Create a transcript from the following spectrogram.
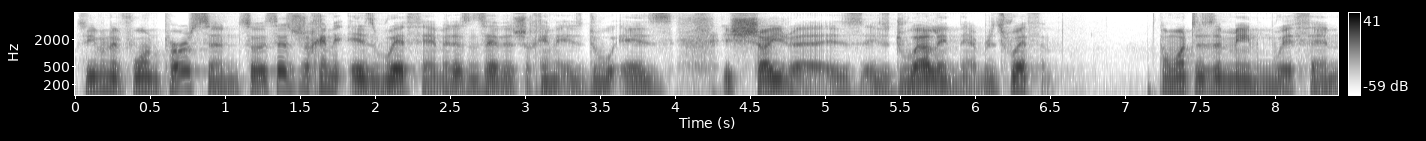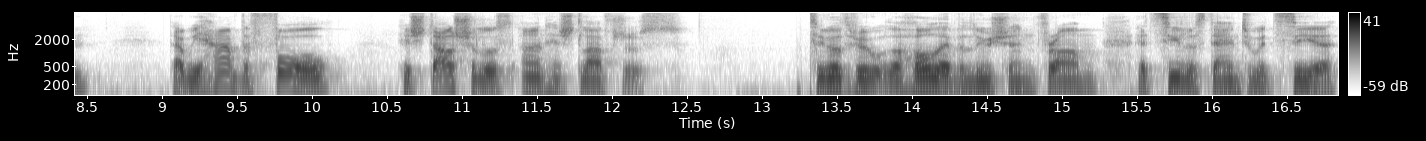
So even if one person, so it says Shekhinah is with him. It doesn't say that Shekhinah is is is Shaira, is is dwelling there, but it's with him. And what does it mean with him? That we have the full Hishtalshalus and Hishtlavshus to go through the whole evolution from Etzilus down to Etzia,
